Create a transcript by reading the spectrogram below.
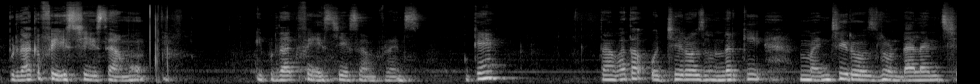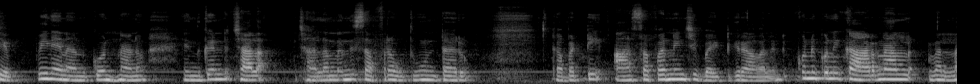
ఇప్పుడు దాకా ఫేస్ చేసాము. ఇప్పుడు దాకా ఫేస్ చేసాం ఫ్రెండ్స్. ఓకే? తర్వాత వచ్చే రోజు అందరికీ మంచి రోజులు ఉండాలని చెప్పి నేను అనుకుంటున్నాను. ఎందుకంటే చాలా చాలామంది సఫర్ అవుతూ ఉంటారు. కాబట్టి ఆ సఫర్ నుంచి బయటికి రావాలంటే కొన్ని కొన్ని కారణాల వల్ల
